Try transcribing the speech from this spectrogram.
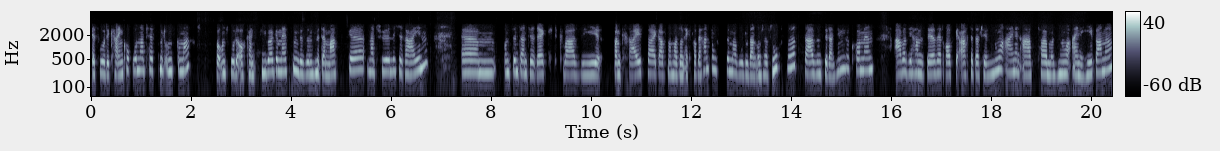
es wurde kein Corona-Test mit uns gemacht. Bei uns wurde auch kein Fieber gemessen. Wir sind mit der Maske natürlich rein ähm, und sind dann direkt quasi beim Kreissaal gab es nochmal so ein extra Behandlungszimmer, wo du dann untersucht wirst. Da sind wir dann hingekommen. Aber sie haben sehr, sehr darauf geachtet, dass wir nur einen Arzt haben und nur eine Hebamme.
